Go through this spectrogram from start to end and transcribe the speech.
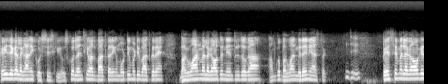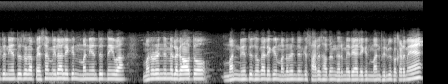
कई जगह लगाने की कोशिश की। उसको लंच के बाद बात करेंगे मोटी मोटी बात करें। भगवान में लगाओ तो नियंत्रित होगा हमको भगवान मिला ही नहीं आज तक। जी। पैसे में लगाओगे तो नियंत्रित होगा पैसा मिला लेकिन मन नियंत्रित नहीं हुआ। मनोरंजन में लगाओ तो मन नियंत्रित होगा लेकिन मनोरंजन के सारे साधन घर में रहा लेकिन मन फिर भी पकड़ में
